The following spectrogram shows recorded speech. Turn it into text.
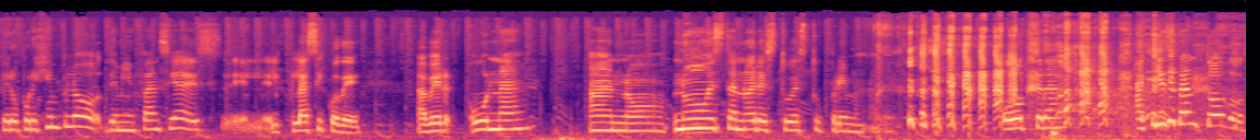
Pero, por ejemplo, de mi infancia es el clásico de a ver, una. Ah, no. No, esta no eres tú, es tu prima. A ver. Otra. Aquí están todos.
